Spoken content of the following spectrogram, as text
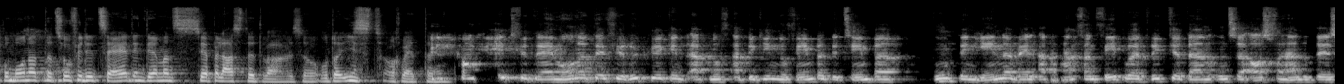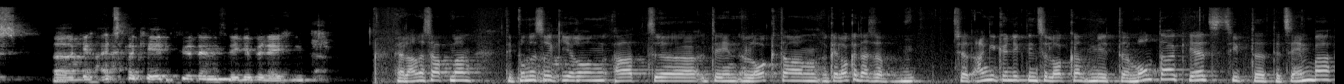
pro Monat dazu für die Zeit, in der man sehr belastet war, also oder ist auch weiterhin. Konkret für drei Monate, für rückwirkend ab, ab Beginn November, Dezember und den Jänner, weil ab Anfang Februar tritt ja dann unser ausverhandeltes äh, Gehaltspaket für den Pflegebereich in Kraft. Herr Landeshauptmann, die Bundesregierung hat äh, den Lockdown gelockert, also sie hat angekündigt, ihn zu lockern mit Montag jetzt, 7. Dezember.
